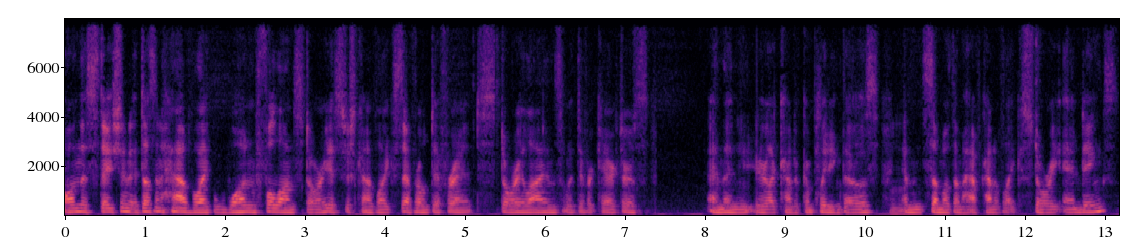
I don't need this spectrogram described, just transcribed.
on this station. It doesn't have like one full on story. It's just kind of like several different storylines with different characters. And then you- you're like kind of completing those. And then some of them have kind of like story endings.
